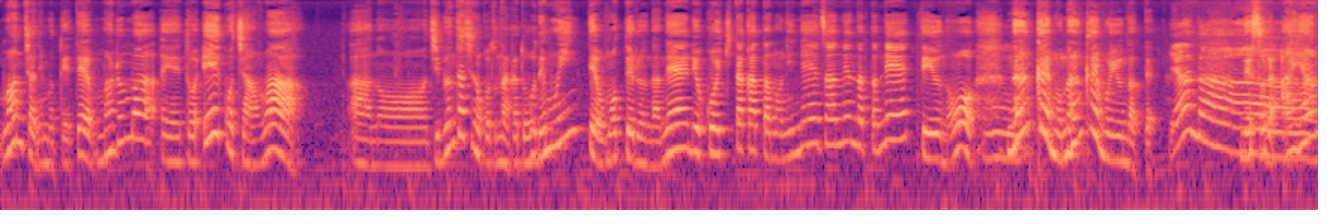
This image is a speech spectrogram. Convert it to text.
ワンちゃんに向けてまるまえっ、と A 子ちゃんはあのー自分たちのことなんかどうでもいいって思ってるんだね。旅行行きたかったのにね残念だったねっていうのをうん。何回も何回も言うんだって。やだー。でそれ謝っ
